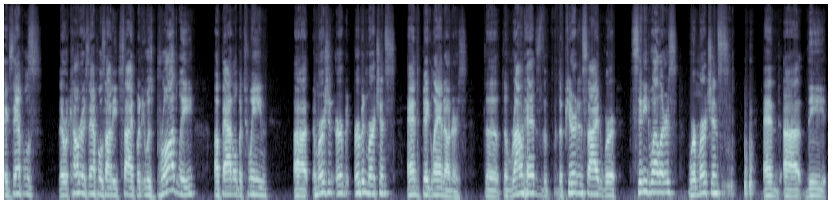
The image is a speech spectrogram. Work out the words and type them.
examples, there were counterexamples on each side, but it was broadly a battle between uh, emergent urban, urban merchants and big landowners. The the Roundheads, the, the Puritan side, were city dwellers, were merchants, and uh, the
